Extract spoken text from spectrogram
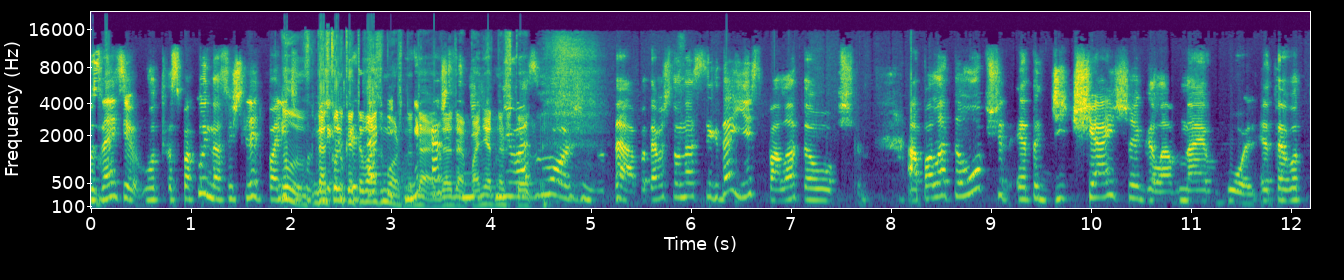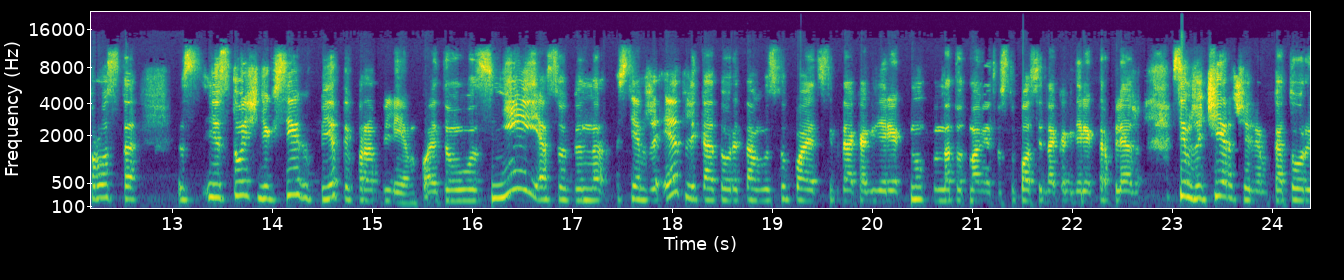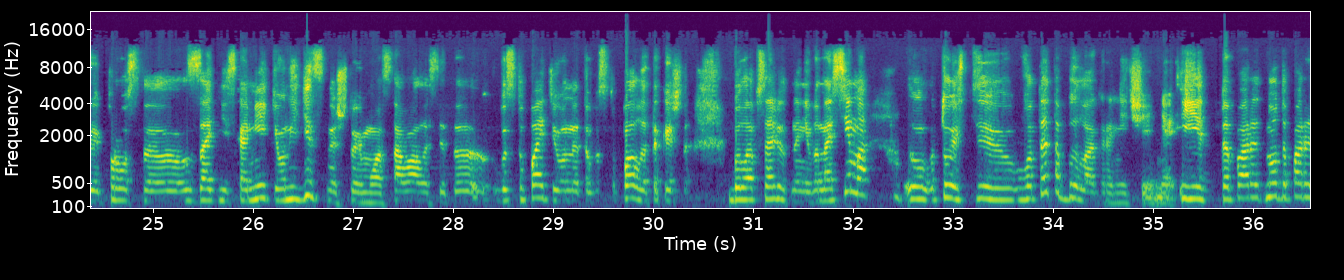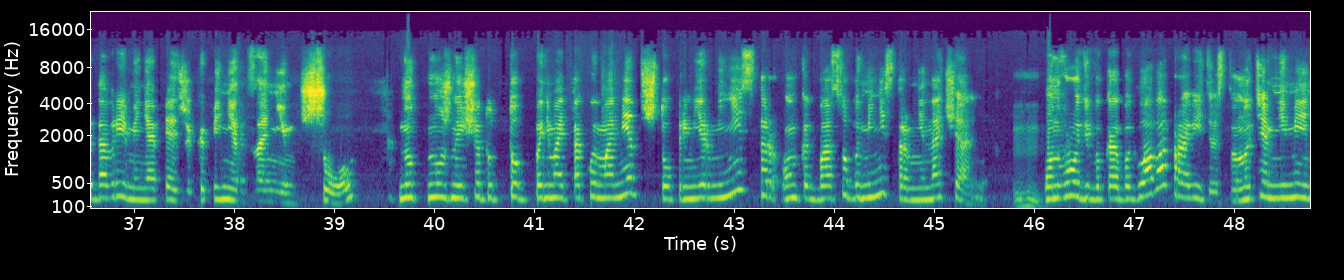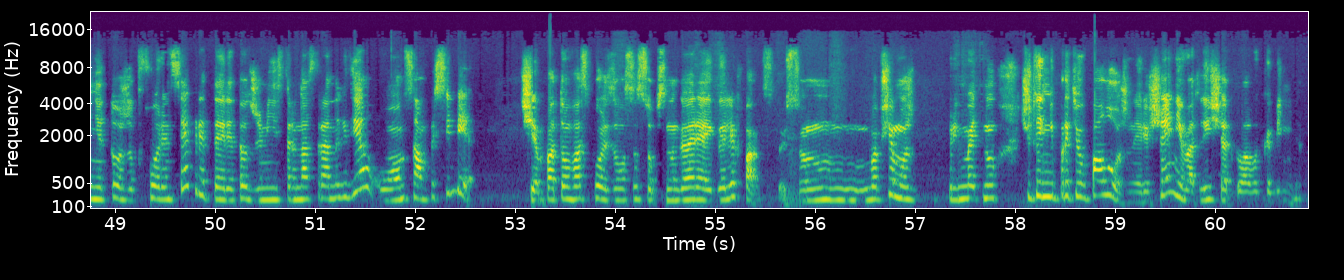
вы знаете, вот спокойно осуществлять политику. Ну, насколько это возможно, да, кажется, да, да, понятно, невозможно, что... Невозможно, да, потому что у нас всегда есть палата общин. А палата общин – это дичайшая головная боль. Это вот просто источник всех бед и проблем. Поэтому вот с ней, особенно с тем же Этли, который там выступает всегда как директор, ну, на тот момент выступал всегда как директор пляжа, с тем же Черчиллем, который просто с задней скамейки, он единственное, что ему оставалось, это выступать, и он это выступал, это, конечно, было абсолютно невыносимо. Э, то есть э, вот это было ограничение. И до поры, но до поры до времени, опять же, кабинет за ним шел. Но нужно еще тут понимать такой момент, что премьер-министр, он как бы особо министром не начальник. Он вроде бы как бы глава правительства, но тем не менее тоже foreign secretary, тот же министр иностранных дел, он сам по себе чем потом воспользовался, собственно говоря, и Галифакс. То есть он вообще может принимать ну, чуть ли не противоположные решения, в отличие от главы кабинета.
